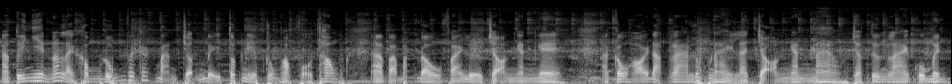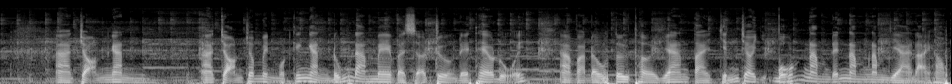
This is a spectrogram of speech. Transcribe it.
À, tuy nhiên nó lại không đúng với các bạn chuẩn bị tốt nghiệp trung học phổ thông à, và bắt đầu phải lựa chọn ngành nghề. À, câu hỏi đặt ra lúc này là chọn ngành nào cho tương lai của mình? À, chọn ngành à, chọn cho mình một cái ngành đúng đam mê và sở trường để theo đuổi. À, và đầu tư thời gian tài chính cho 4 năm đến 5 năm dài đại học.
